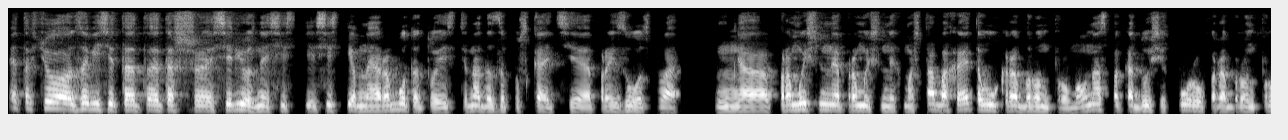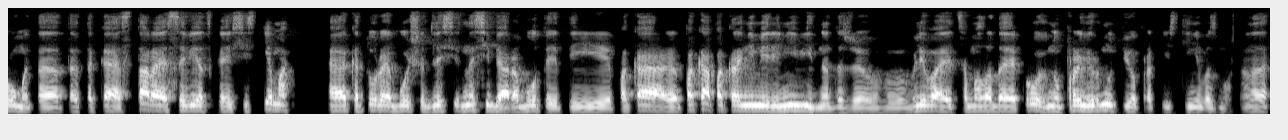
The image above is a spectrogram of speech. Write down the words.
Это все зависит от, это же серьезная системная работа, то есть надо запускать э, производство а, промышленная, промышленных масштабах, а это Укроборонпром. А у нас пока до сих пор Укроборонпром это, это такая старая советская система, э, которая больше для, на себя работает. И пока, пока, по крайней мере, не видно, даже вливается молодая кровь, но провернуть ее практически невозможно. Надо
